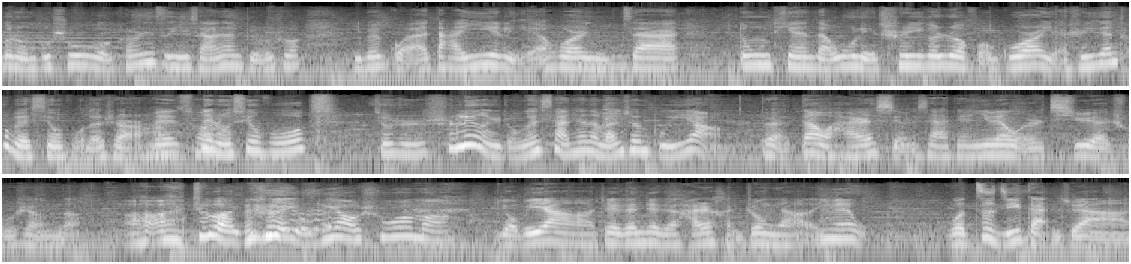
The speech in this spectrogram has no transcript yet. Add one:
各种不舒服。可是你仔细想想，比如说你被裹在大衣里，或者你在冬天在屋里吃一个热火锅，也是一件特别幸福的事儿哈。没错，那种幸福。就是是另一种跟夏天的完全不一样，对，但我还是喜欢夏天，因为我是七月出生的啊，这这有必要说吗？有必要啊，这跟这个还是很重要的，因为我自己感觉啊，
